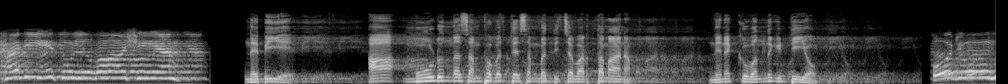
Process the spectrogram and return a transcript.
حديث الغاشية നബിയെ ആ മൂടുന്ന സംഭവത്തെ സംബന്ധിച്ച വർത്തമാനം നിനക്ക് വന്നു കിട്ടിയോ وجوه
